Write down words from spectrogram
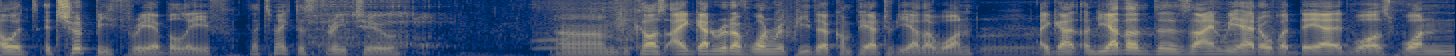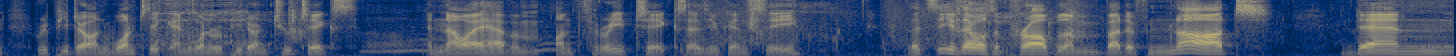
Oh, it, it should be three, I believe. Let's make this three too. Um, because I got rid of one repeater compared to the other one. I got, on the other design we had over there, it was one repeater on one tick and one repeater on two ticks. And now I have them on three ticks, as you can see. Let's see if that was a problem, but if not, then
